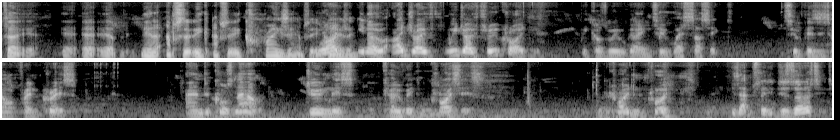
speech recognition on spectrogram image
So. yeah, yeah, yeah, you know, absolutely, absolutely crazy, absolutely Well, I, crazy. you know, I drove. We drove through Croydon because we were going to West Sussex to visit our friend Chris. And of course, now during this COVID crisis, Croydon, Croydon is absolutely deserted,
